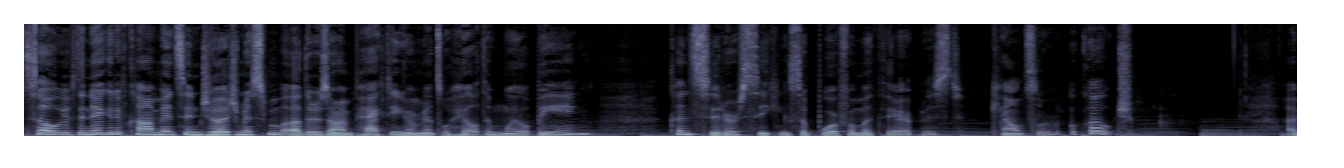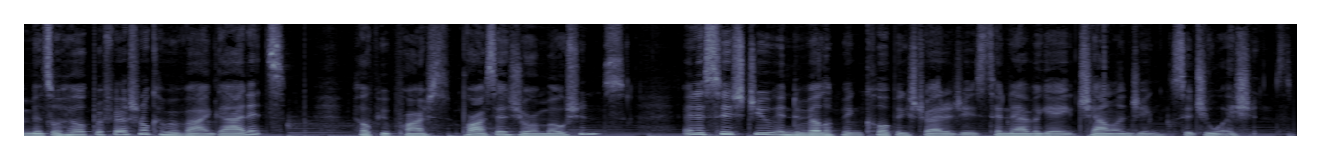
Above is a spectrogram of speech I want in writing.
So, if the negative comments and judgments from others are impacting your mental health and well being, consider seeking support from a therapist, counselor, or coach. A mental health professional can provide guidance, help you process your emotions, and assist you in developing coping strategies to navigate challenging situations.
